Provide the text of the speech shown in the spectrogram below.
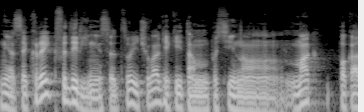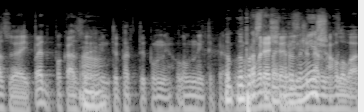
Ні, це Крейг Федеріні. Це той чувак, який там постійно Mac показує, iPad показує. Ага. Він тепер, типу, в них головний така Ну, ну, говоряща так, інженерна голова.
